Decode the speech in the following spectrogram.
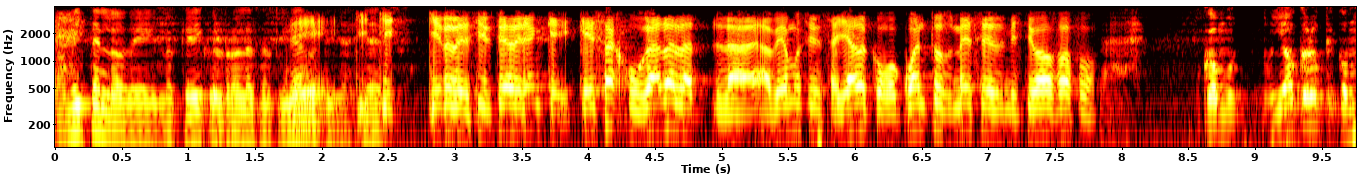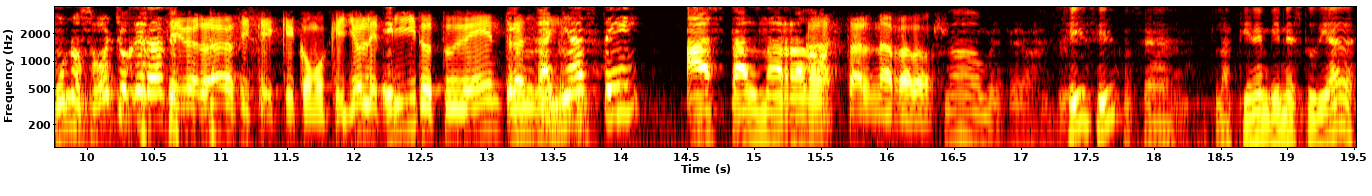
Omiten lo de lo que dijo el Rolas al final. Sí, ya- ya quiero decirte, Adrián, que, que esa jugada la, la habíamos ensayado como cuántos meses, mi estimado Fafo. Como, yo creo que como unos ocho, Geras. Sí, ¿verdad? Así que, que como que yo le tiro, tú entras. Engañaste hasta el narrador. Hasta el narrador. No, hombre, pero sí, sí, o sea, la tienen bien estudiada.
